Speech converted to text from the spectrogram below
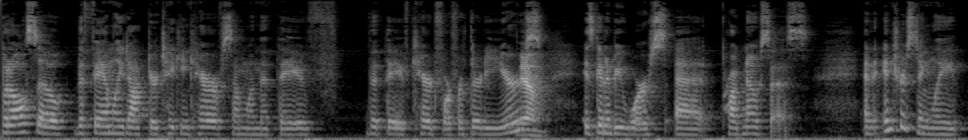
But also the family doctor taking care of someone that they've that they've cared for for 30 years Yeah. is going to be worse at prognosis. And interestingly,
